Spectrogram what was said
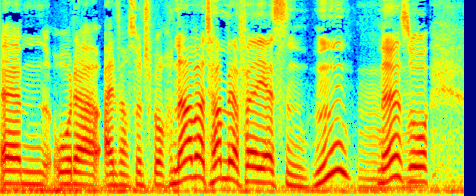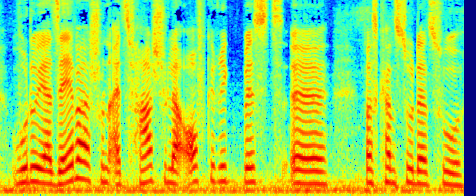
Ähm, oder einfach so ein Spruch, na, was haben wir vergessen? Hm? Ne, so, wo du ja selber schon als Fahrschüler aufgeregt bist. Äh, was kannst du dazu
